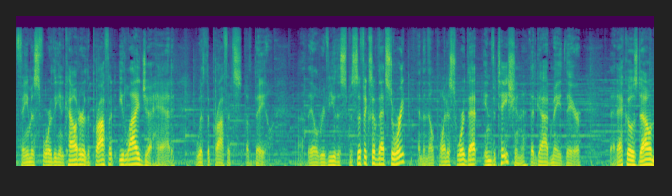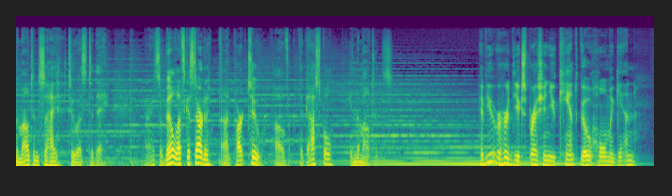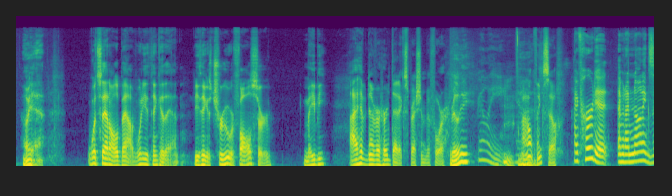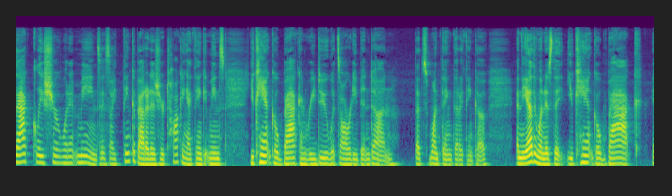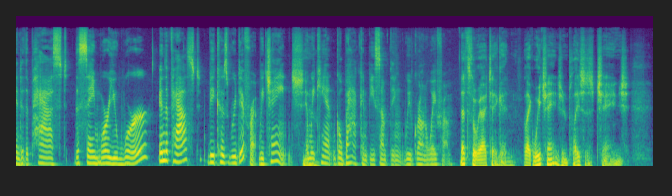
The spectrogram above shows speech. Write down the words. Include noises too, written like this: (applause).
famous for the encounter the prophet Elijah had with the prophets of Baal. Uh, they'll review the specifics of that story, and then they'll point us toward that invitation that God made there that echoes down the mountainside (laughs) to us today. All right, so Bill, let's get started on part two of The Gospel in the Mountains. Have you ever heard the expression, you can't go home again? Oh, yeah. What's that all about? What do you think of that? Do you think it's true or false or maybe? I have never heard that expression before. Really? Really? Hmm. I don't think so. I've heard it, I mean, I'm not exactly sure what it means. As I think about it as you're talking, I think it means you can't go back and redo what's already been done. That's one thing that I think of. And the other one is that you can't go back into the past the same where you were in the past because we're different. We change and we can't go back and be something we've grown away from. That's the way I take it. Like we change and places change.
